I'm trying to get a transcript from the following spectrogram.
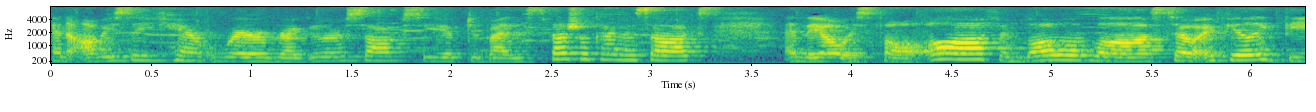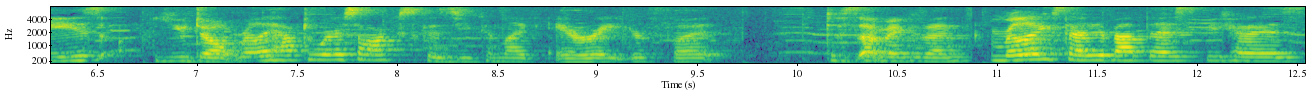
and obviously you can't wear regular socks so you have to buy the special kind of socks and they always fall off and blah blah blah so I feel like these you don't really have to wear socks because you can like aerate your foot does that make sense? I'm really excited about this because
